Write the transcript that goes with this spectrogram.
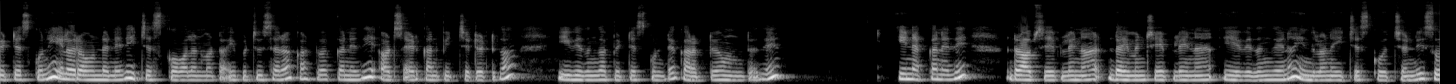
పెట్టేసుకొని ఇలా రౌండ్ అనేది ఇచ్చేసుకోవాలన్నమాట. ఇప్పుడు చూసారా? కట్ వర్క్ అనేది అటు సైడ్ కనిపించేటట్టుగా ఈ విధంగా పెట్టేసుకుంటే కరెక్ట్గా ఉంటుంది. ఈ నెక్ అనేది డ్రాప్ షేప్లైనా డైమండ్ షేప్లైనా ఏ విధంగా అయినా ఇందులోనే ఇచ్చేసుకోవచ్చండి. సో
